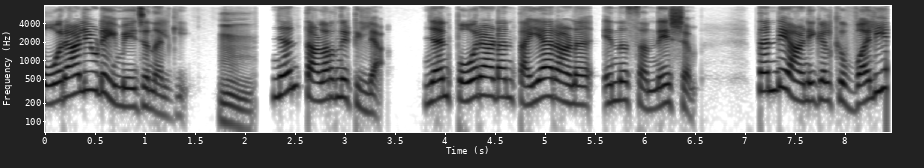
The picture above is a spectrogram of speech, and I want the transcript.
പോരാളിയുടെ ഇമേജ് നൽകി. ഞാൻ തളർന്നിട്ടില്ല. ഞാൻ പോരാടാൻ തയ്യാറാണ് എന്ന സന്ദേശം തന്റെ അണികൾക്ക് വലിയ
